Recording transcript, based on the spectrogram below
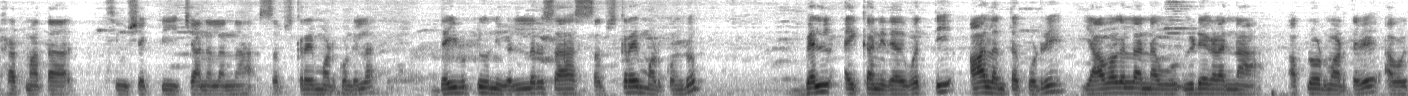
ಭಾರತ್ ಮಾತಾ ಶಿವಶಕ್ತಿ ಚಾನಲನ್ನು ಸಬ್ಸ್ಕ್ರೈಬ್ ಮಾಡಿಕೊಂಡಿಲ್ಲ, ದಯವಿಟ್ಟು ನೀವೆಲ್ಲರೂ ಸಹ ಸಬ್ಸ್ಕ್ರೈಬ್ ಮಾಡಿಕೊಂಡು ಬೆಲ್ ಐಕಾನ್ ಇದೆ, ಅದು ಒತ್ತಿ ಆಲ್ ಅಂತ ಕೊಡ್ರಿ. ಯಾವಾಗೆಲ್ಲ ನಾವು ವಿಡಿಯೋಗಳನ್ನು ಅಪ್ಲೋಡ್ ಮಾಡ್ತೇವೆ, ಆವಾಗ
